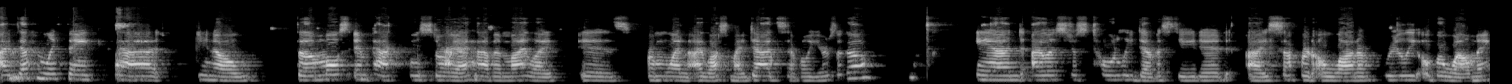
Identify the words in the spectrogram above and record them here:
I definitely think that, you know, the most impactful story I have in my life is from when I lost my dad several years ago. And I was just totally devastated. I suffered a lot of really overwhelming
